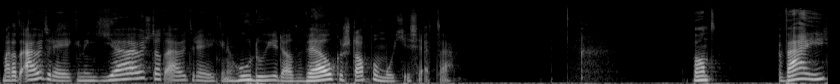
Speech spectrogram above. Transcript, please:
Maar dat uitrekenen, juist dat uitrekenen, hoe doe je dat? Welke stappen moet je zetten? Want wij,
